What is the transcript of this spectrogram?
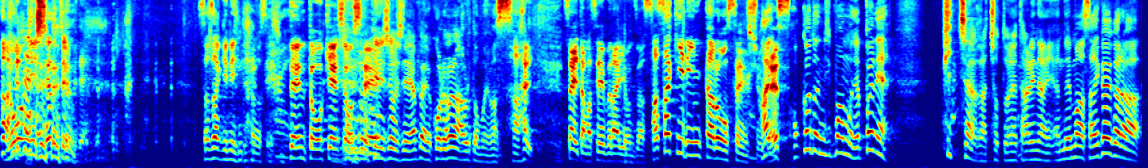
容認してるという意味で。佐々木麟太郎選手、はい、伝統を継承して。継承してやっぱりこれはあると思います、はい、埼玉西武ライオンズは佐々木麟太郎選手です、はい、北海道日本もやっぱりねピッチャーがちょっとね足りない。でまあ最下位から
